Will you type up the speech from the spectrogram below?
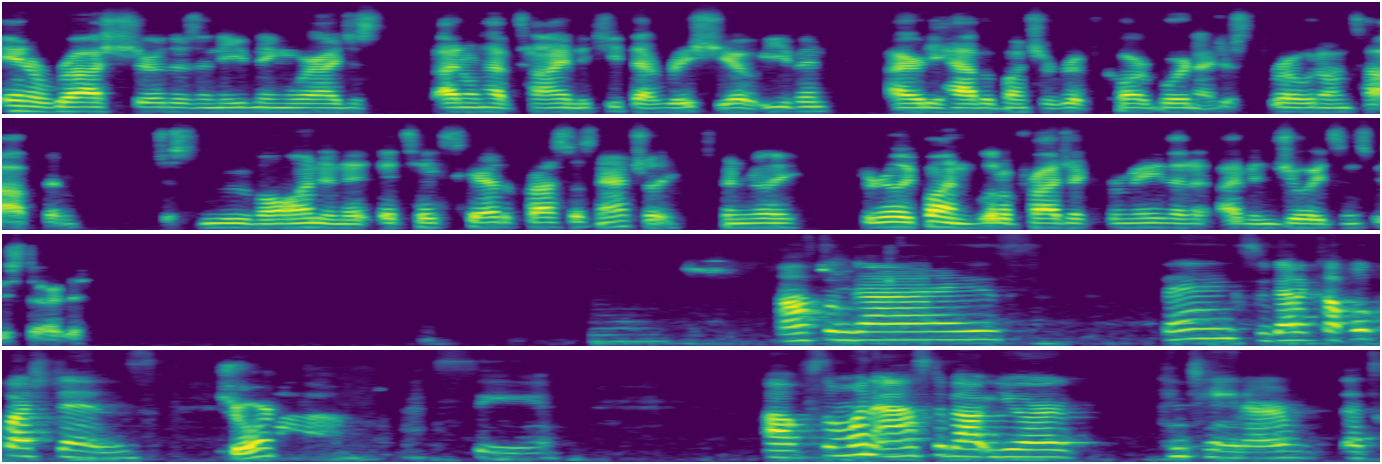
in a rush or there's an evening where I just, I don't have time to keep that ratio even, I already have a bunch of ripped cardboard and I just throw it on top and just move on. And it, it takes care of the process naturally. It's been really, been really fun little project for me that I've enjoyed since we started. Awesome, guys. Thanks. We've got a couple questions. Sure. Let's see. Uh, someone asked about your container that's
